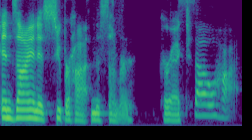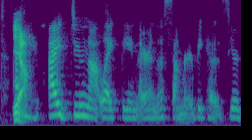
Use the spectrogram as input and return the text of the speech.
And Zion is super hot in the summer, correct? so hot. Yeah. I, I do not like being there in the summer because you're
